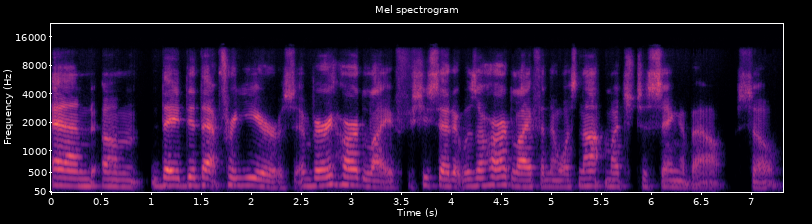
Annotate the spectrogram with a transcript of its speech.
And um, they did that for years. A very hard life. She said it was a hard life, and there was not much to sing about. So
